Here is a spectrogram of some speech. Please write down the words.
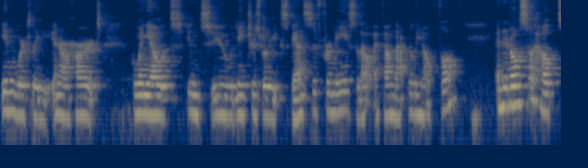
inwardly in our heart going out into nature is really expansive for me. So that I found that really helpful. And it also helped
